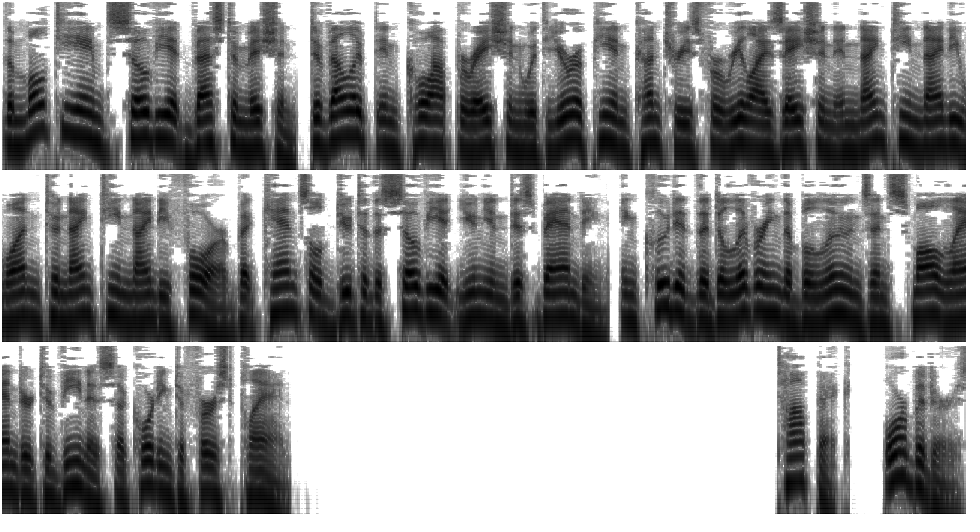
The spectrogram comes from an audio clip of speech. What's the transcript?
The multi-aimed Soviet Vesta mission, developed in cooperation with European countries for realization in 1991–1994 but cancelled due to the Soviet Union disbanding, included the delivering the balloons and small lander to Venus according to first plan. Orbiters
